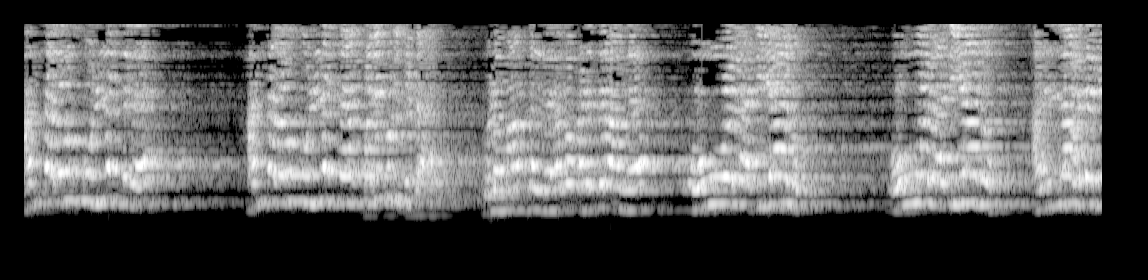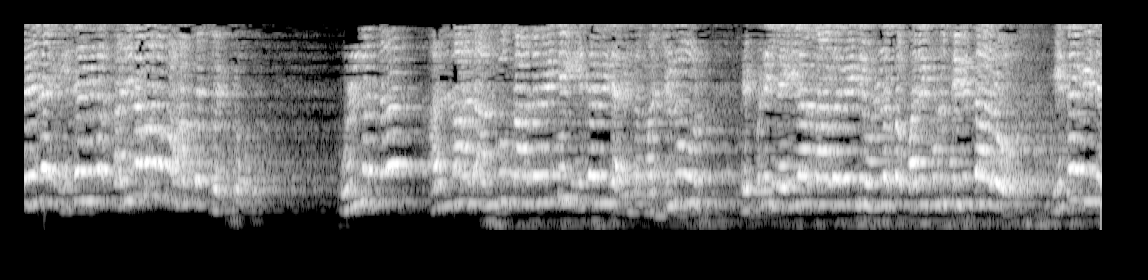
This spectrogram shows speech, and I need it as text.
அந்த அளவுக்கு உள்ளத்துல அந்த அளவுக்கு உள்ளத்தை பறி கொடுத்துட்டார். உலமாக்கள் விளவப்படுத்துறாங்க ஒவ்வொரு அடியானும் ஒவ்வொரு அடியானும் அல்லாத மேல இதை விட கடினமான மகப்பத் வைக்கும் உள்ளத்தை அல்லாத அன்பு அன்புக்காக வேண்டி இதை விட இந்த மஜ்னூன் எப்படி லைலாக்காக வேண்டி உள்ளத்தை பறி கொடுத்து இருந்தாரோ இதை விட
